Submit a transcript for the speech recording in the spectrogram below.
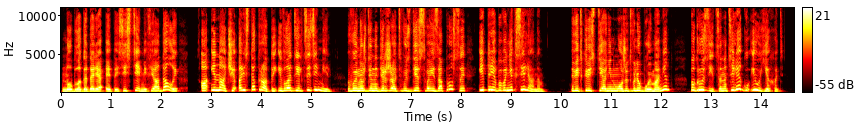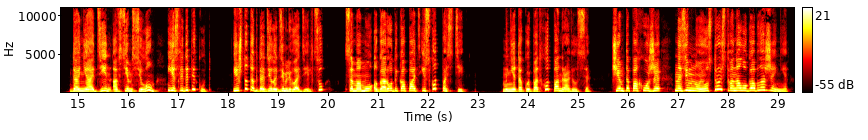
Но благодаря этой системе феодалы, а иначе аристократы и владельцы земель, вынуждены держать в узде свои запросы и требования к селянам. Ведь крестьянин может в любой момент погрузиться на телегу и уехать. Да не один, а всем селом, если допекут. И что тогда делать землевладельцу? Самому огороды копать и скот пасти? Мне такой подход понравился. Чем-то похоже на земное устройство налогообложения –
